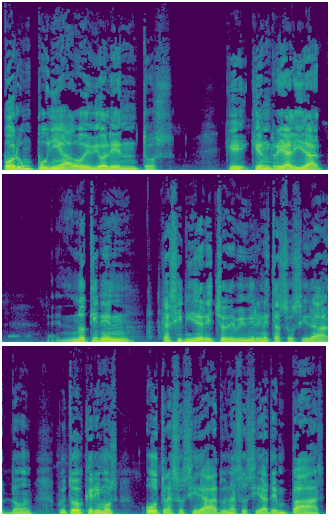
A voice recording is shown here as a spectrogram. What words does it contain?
por un puñado de violentos que, que en realidad no tienen casi ni derecho de vivir en esta sociedad, ¿no? Porque todos queremos otra sociedad, una sociedad en paz,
